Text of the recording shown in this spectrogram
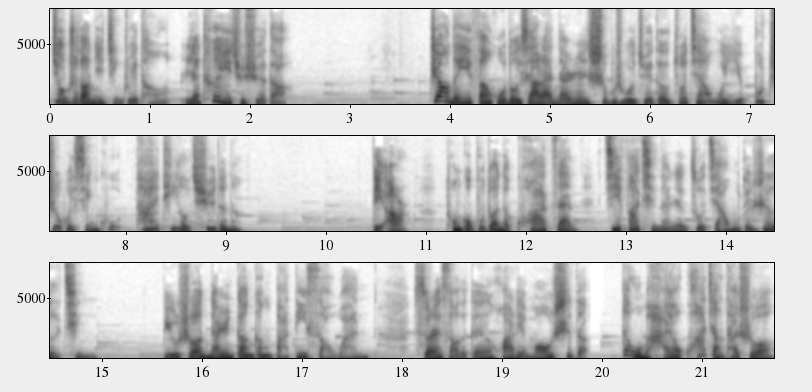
就知道你颈椎疼，人家特意去学的。”这样的一番互动下来，男人是不是会觉得做家务也不只会辛苦，他还挺有趣的呢？第二。通过不断的夸赞，激发起男人做家务的热情。比如说，男人刚刚把地扫完，虽然扫得跟花脸猫似的，但我们还要夸奖他说：“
